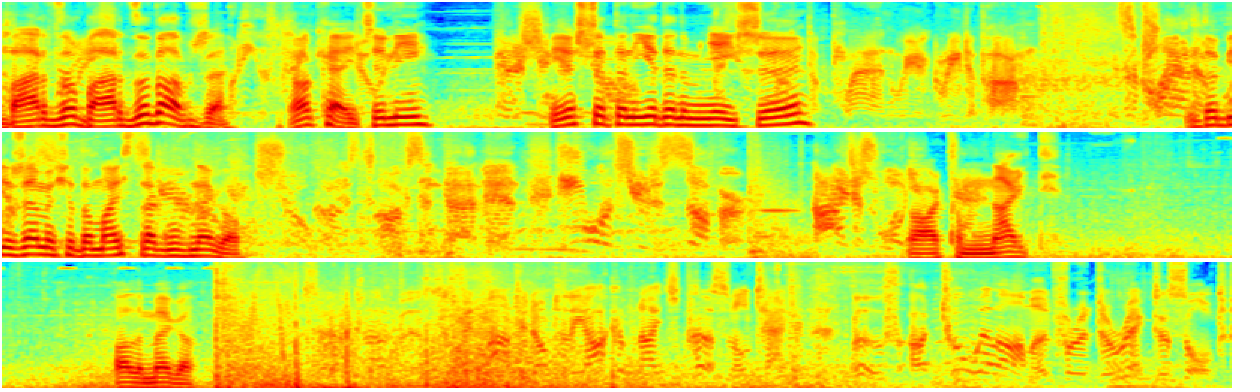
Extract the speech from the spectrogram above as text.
Bardzo, bardzo dobrze. Okej, czyli Finishing jeszcze ten jeden mniejszy. Dobierzemy się do majstra głównego. Arkham Knight. Ale mega. For a direct assault.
